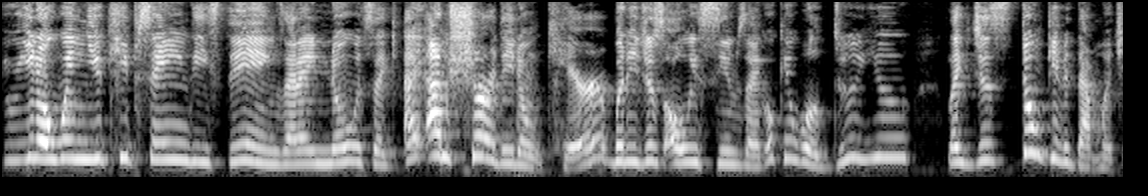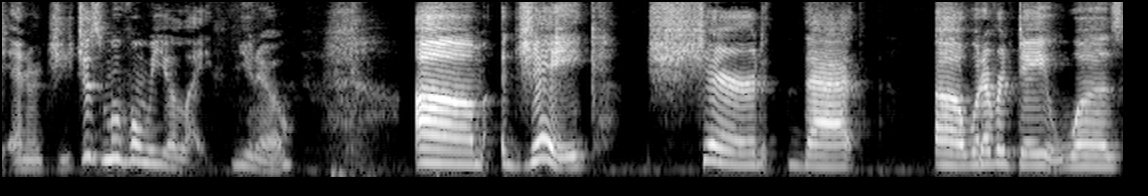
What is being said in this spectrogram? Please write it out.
you know, when you keep saying these things, and I know it's like I, I'm sure they don't care, but it just always seems like, okay, well, do you like just don't give it that much energy. Just move on with your life, you know. Um, Jake shared that uh whatever day it was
